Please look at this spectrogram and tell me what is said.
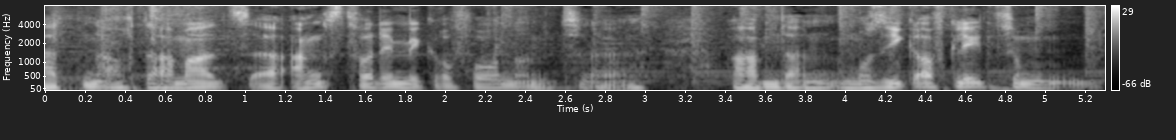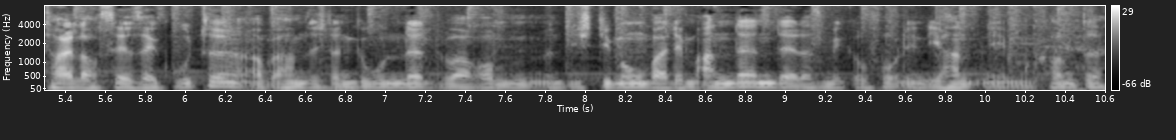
hatten auch damals äh, Angst vor dem Mikrofon und äh, haben dann Musik aufgelegt, zum Teil auch sehr, sehr gute, aber haben sich dann gewundert, warum die Stimmung bei dem anderen, der das Mikrofon in die Hand nehmen konnte,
